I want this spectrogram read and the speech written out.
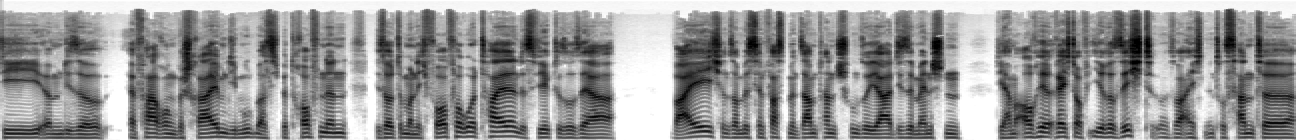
die ähm, diese Erfahrung beschreiben, die mutmaßlich Betroffenen, die sollte man nicht vorverurteilen. Das wirkte so sehr weich und so ein bisschen fast mit Samthandschuhen, so ja, diese Menschen, die haben auch ihr Recht auf ihre Sicht. Das war eigentlich eine interessante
